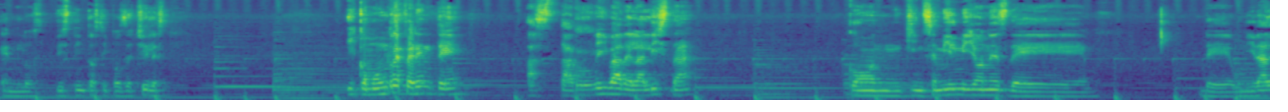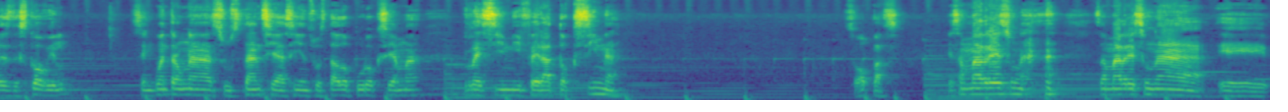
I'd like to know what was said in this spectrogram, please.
en los distintos tipos de chiles. Y como un referente, hasta arriba de la lista, con 15 mil millones de, de unidades de Scoville, se encuentra una sustancia así en su estado puro que se llama resiniferatoxina. Sopas. Esa madre es una. Esa madre es una. Eh,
